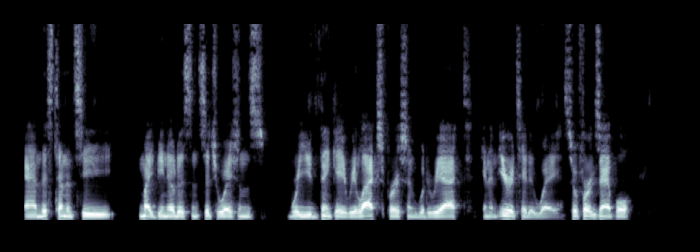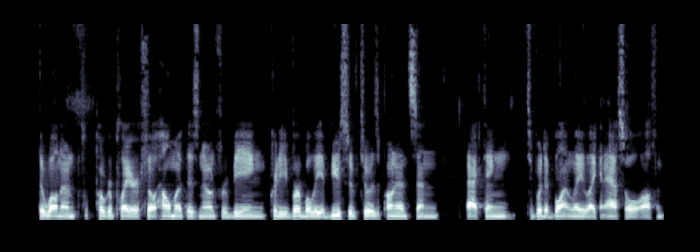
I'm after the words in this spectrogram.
and this tendency might be noticed in situations where you'd think a relaxed person would react in an irritated way. So, for example, the well-known poker player Phil Hellmuth is known for being pretty verbally abusive to his opponents and acting, to put it bluntly, like an asshole often.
